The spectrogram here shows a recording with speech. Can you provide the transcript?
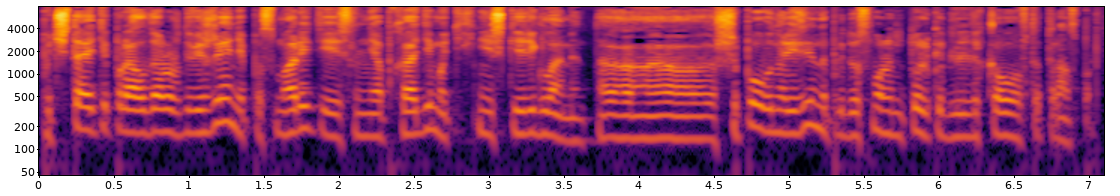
Почитайте правила дорожного движения, посмотрите, если необходимо, технический регламент. А, шипованная резина предусмотрена только для легкового автотранспорта.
